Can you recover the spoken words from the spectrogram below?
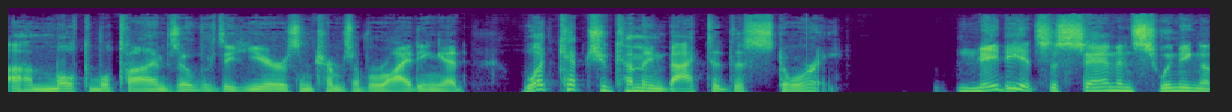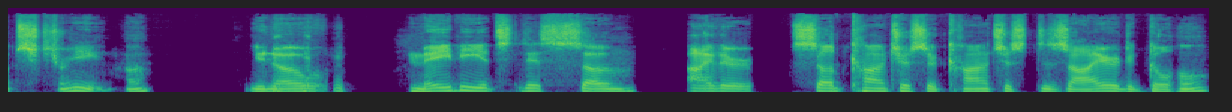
um, multiple times over the years in terms of writing it. What kept you coming back to this story? Maybe it's a salmon swimming upstream, huh? You know, maybe it's this um, either subconscious or conscious desire to go home.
